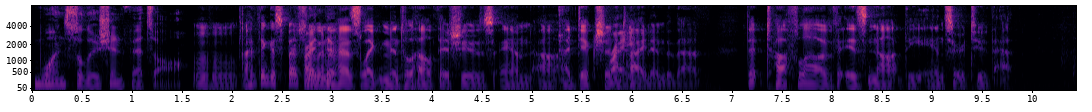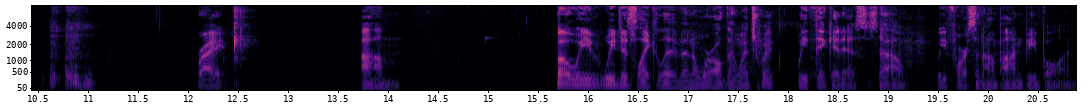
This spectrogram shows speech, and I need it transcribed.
one solution fits all. hmm I think especially Right, when it has like mental health issues and uh, addiction Right. tied into that, that tough love is not the answer to that. Right. Um but we we just like live in a world in which we we think it is. So we force it upon people and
